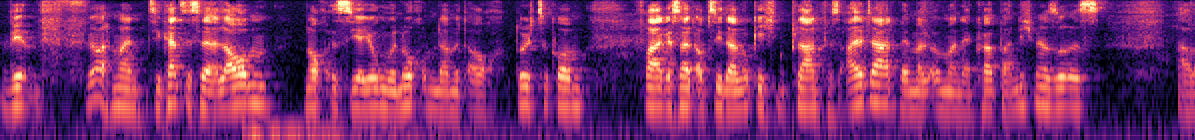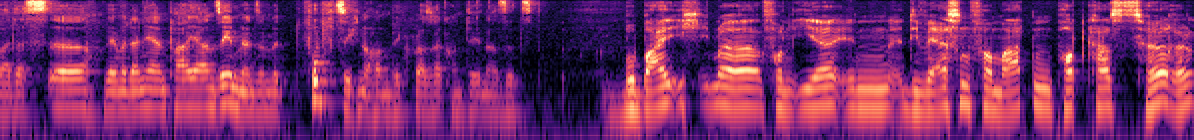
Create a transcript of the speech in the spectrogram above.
Wir, ja, ich meine, sie kann es sich ja erlauben. Noch ist sie ja jung genug, um damit auch durchzukommen. Frage ist halt, ob sie da wirklich einen Plan fürs Alter hat, wenn mal irgendwann der Körper nicht mehr so ist. Aber das äh, werden wir dann ja in ein paar Jahren sehen, wenn sie mit 50 noch im Big Brother Container sitzt. Wobei ich immer von ihr in diversen Formaten Podcasts höre,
